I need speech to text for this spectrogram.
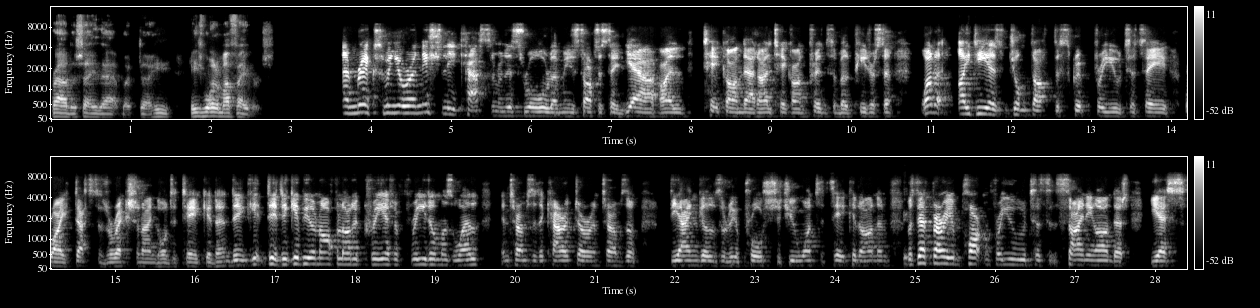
proud to say that. But uh, he he's one of my favorites. And Rex, when you were initially cast in this role, I mean, you start to say, "Yeah, I'll take on that. I'll take on Principal Petersen." What ideas jumped off the script for you to say, "Right, that's the direction I'm going to take it"? And did did it give you an awful lot of creative freedom as well in terms of the character, in terms of the angles or the approach that you want to take it on? And was that very important for you to signing on that, yes,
